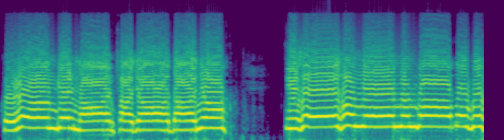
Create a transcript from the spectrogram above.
그런 길만 찾아다녀. 이 세상의 명과 복을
